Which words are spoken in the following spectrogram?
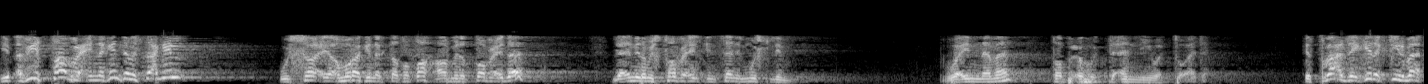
يبقى فيه طبع إنك أنت مستعجل والشرع يأمرك إنك تتطهر من الطبع ده لأن ده مش طبع الإنسان المسلم. وإنما طبعه التأني والتؤدى إطباع زي كده كتير بقى.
